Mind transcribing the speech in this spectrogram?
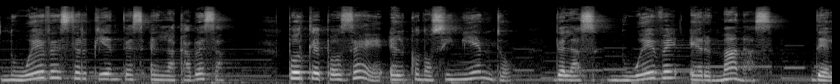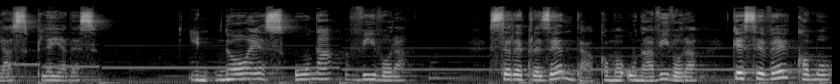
nueve serpientes en la cabeza porque posee el conocimiento de las nueve hermanas de las Pléyades. Y no es una víbora. Se representa como una víbora que se ve como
